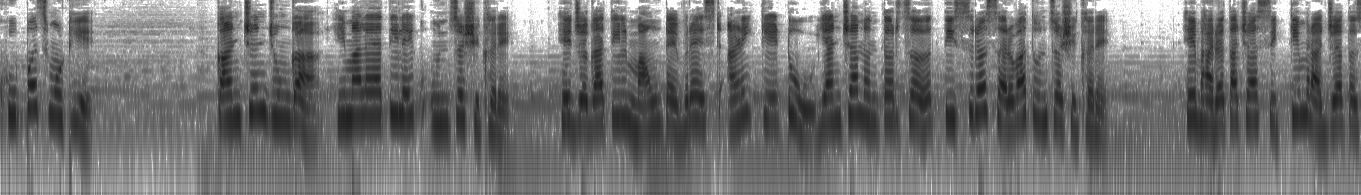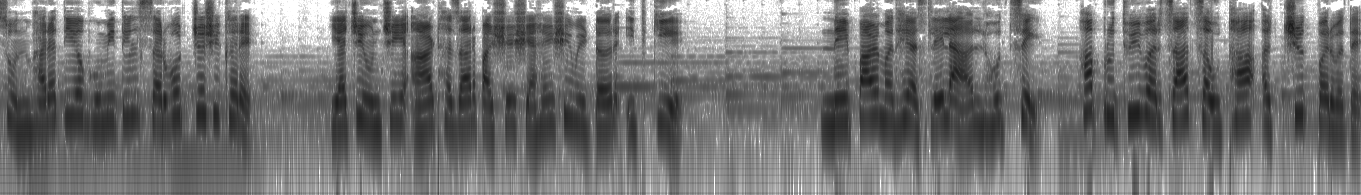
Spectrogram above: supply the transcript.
खूपच मोठी आहे. कांचनजुंगा हिमालयातील एक उंच शिखर आहे. हे जगातील माउंट एव्हरेस्ट आणि केटू यांच्यानंतरचं तिसरं सर्वात उंच शिखर आहे. हे भारताच्या सिक्कीम राज्यात असून भारतीय भूमीतील सर्वोच्च शिखर आहे. याची उंची आठ हजार पाचशे शहाऐंशी मीटर इतकी आहे. नेपाळमध्ये असलेला लोत्से हा पृथ्वीवरचा चौथा अच्युत पर्वत आहे.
